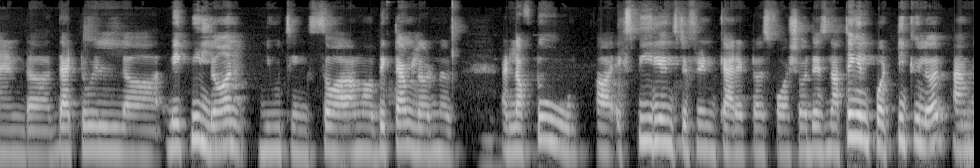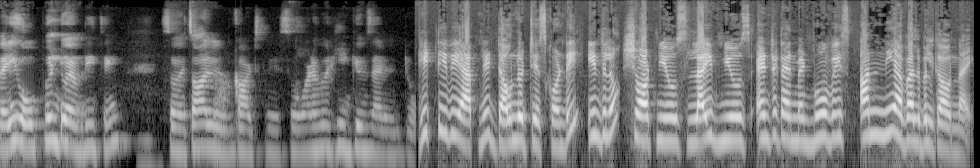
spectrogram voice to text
and that will make me learn new things so I'm a big time learner I love to experience different characters for sure there is nothing in particular I'm very open to everything so it's all God's grace so whatever he gives I will do hit TV యాప్ని డౌన్లోడ్ చేసుకోండి. ఇందులో short news live news entertainment movies అన్ని అవైలబుల్గా ఉన్నాయి.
